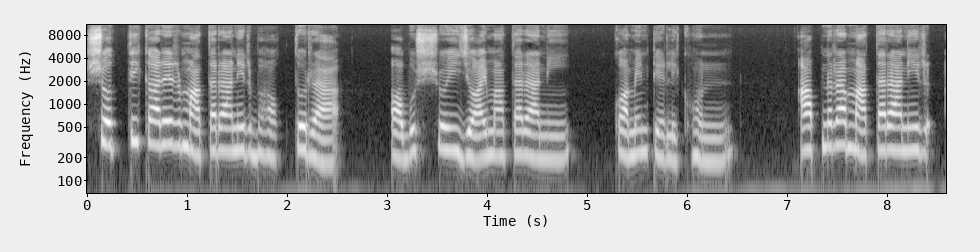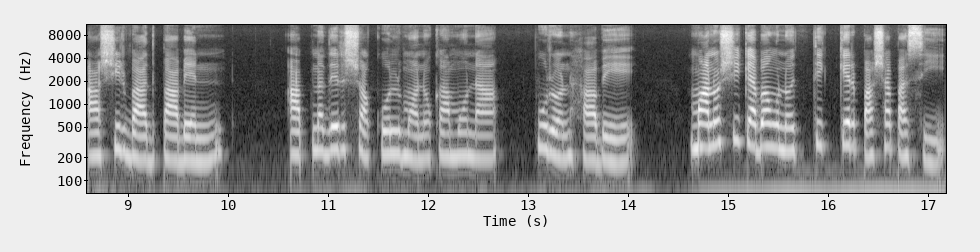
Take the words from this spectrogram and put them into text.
সত্যিকারের মাতারানীর ভক্তরা অবশ্যই জয় মাতারানী কমেন্টে লিখুন। আপনারা মাতারানীর আশীর্বাদ পাবেন। আপনাদের সকল মনোকামনা পূরণ হবে। মানসিক এবং নৈতিকের পাশাপাশি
